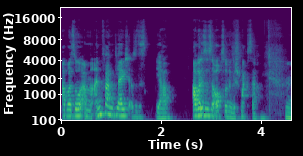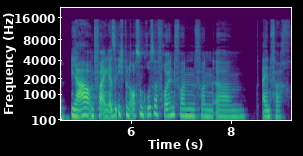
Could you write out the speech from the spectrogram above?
aber so am Anfang gleich, also das, ja. Aber das ist auch so eine Geschmackssache. Hm. Ja, und vor allem, also ich bin auch so ein großer Freund von, von ähm, einfach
